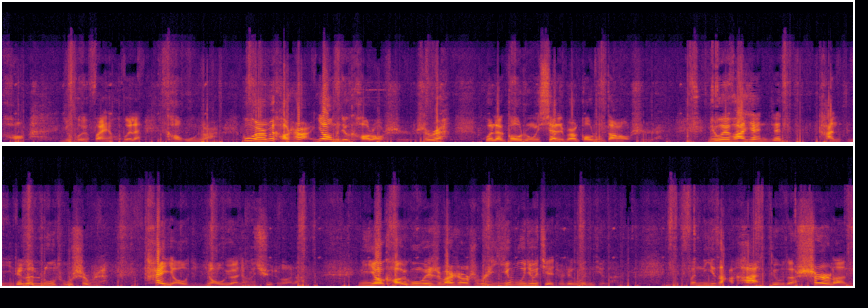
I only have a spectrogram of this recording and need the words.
好，你会发现回来考公务员，公务员没考上，要么就考老师，是不是？回来高中县里边高中当老师，你会发现你这谈你这个路途是不是太遥遥远和曲折了？你要考一公费师范生，是不是一步就解决这个问题了？分你咋看，对不对？事儿呢，你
